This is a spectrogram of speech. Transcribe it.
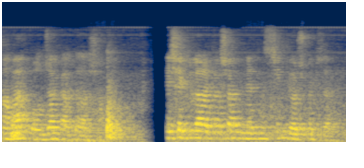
Tamer olacak arkadaşlar. Teşekkürler arkadaşlar dinlediğiniz için. Görüşmek üzere.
